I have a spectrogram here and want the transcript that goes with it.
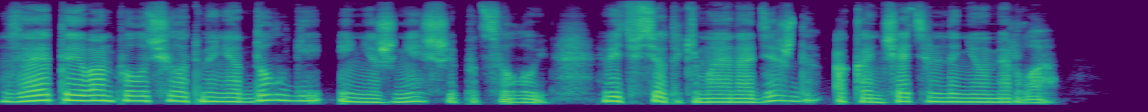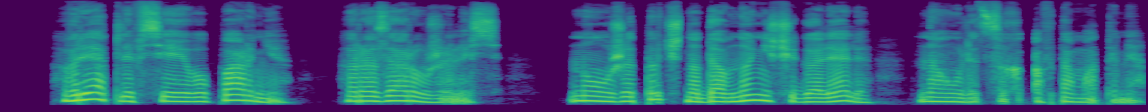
За это Иван получил от меня долгий и нежнейший поцелуй, ведь все таки моя надежда окончательно не умерла. Вряд ли все его парни разоружились, но уже точно давно не щеголяли на улицах автоматами.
